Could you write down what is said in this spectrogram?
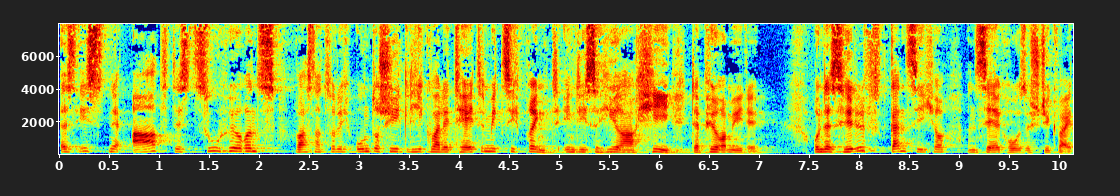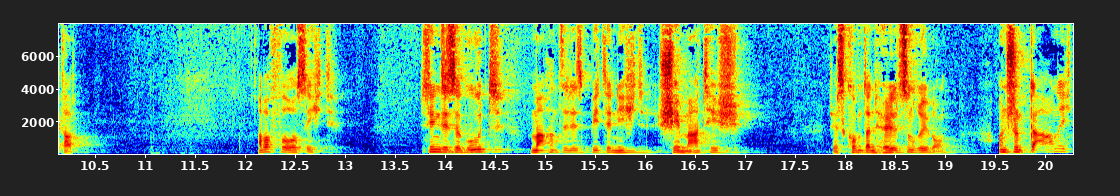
es ist eine Art des Zuhörens, was natürlich unterschiedliche Qualitäten mit sich bringt in dieser Hierarchie der Pyramide. Und es hilft ganz sicher ein sehr großes Stück weiter. Aber Vorsicht, sind Sie so gut, machen Sie das bitte nicht schematisch. Das kommt dann hölzern rüber. Und schon gar nicht,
